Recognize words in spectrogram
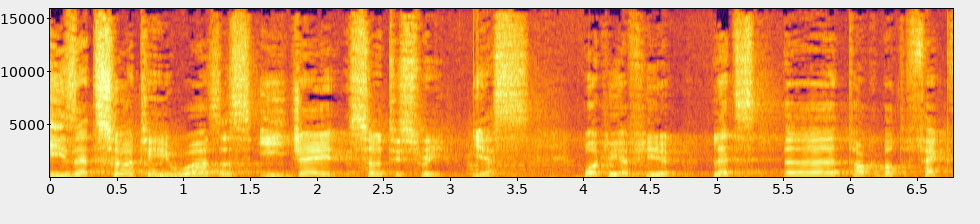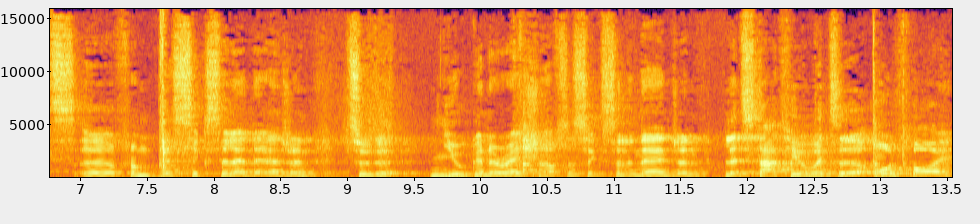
EZ30 versus EG33. Yes. What we have here, let's uh, talk about the facts uh, from this six-cylinder engine to the new generation of the six-cylinder engine. Let's start here with the old boy.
